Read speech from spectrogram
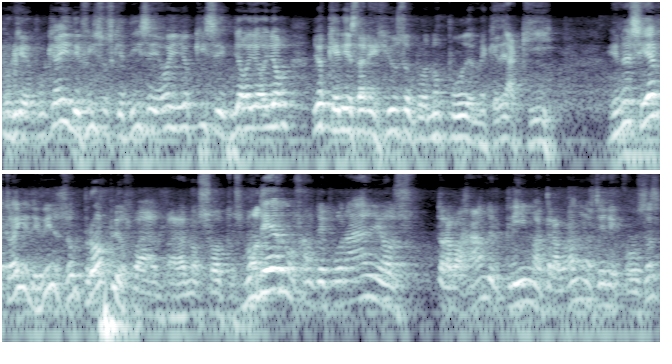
Porque, porque hay edificios que dicen, oye, yo quise, yo, yo, yo, yo quería estar en Houston, pero no pude, me quedé aquí. Y no es cierto, hay edificios son propios para, para nosotros, modernos, contemporáneos, trabajando el clima, trabajando una serie de cosas.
